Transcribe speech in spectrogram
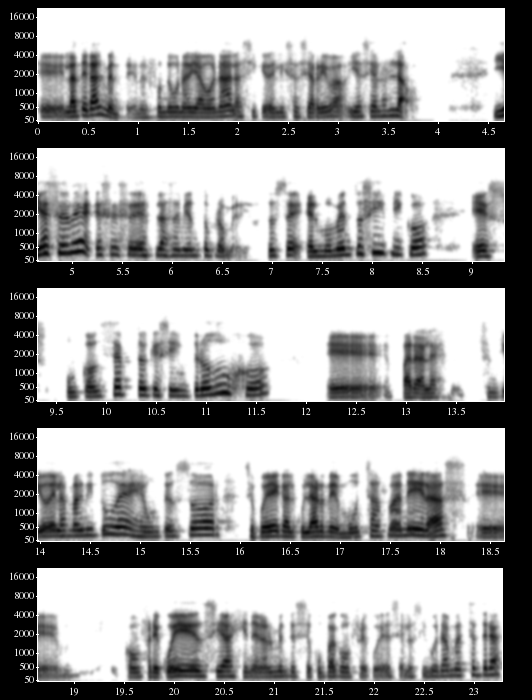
eh, lateralmente, en el fondo de una diagonal, así que desliza hacia arriba y hacia los lados. Y SD es ese desplazamiento promedio. Entonces, el momento sísmico es un concepto que se introdujo eh, para el sentido de las magnitudes, es un tensor, se puede calcular de muchas maneras, eh, con frecuencia, generalmente se ocupa con frecuencia los simogramas, etcétera,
